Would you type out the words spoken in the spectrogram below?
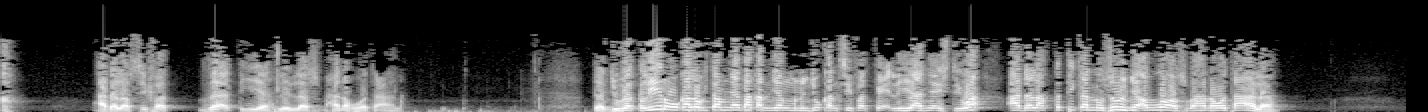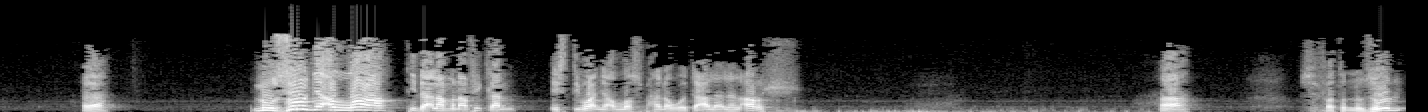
adalah sifat zatiyah lillah subhanahu wa ta'ala. Dan juga keliru kalau kita menyatakan yang menunjukkan sifat fi'liyahnya istiwa adalah ketika nuzulnya Allah subhanahu wa ta'ala. Ya. Nuzulnya Allah tidaklah menafikan istiwanya Allah subhanahu wa ta'ala lal arsh. Hah? Sifatun nuzul.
